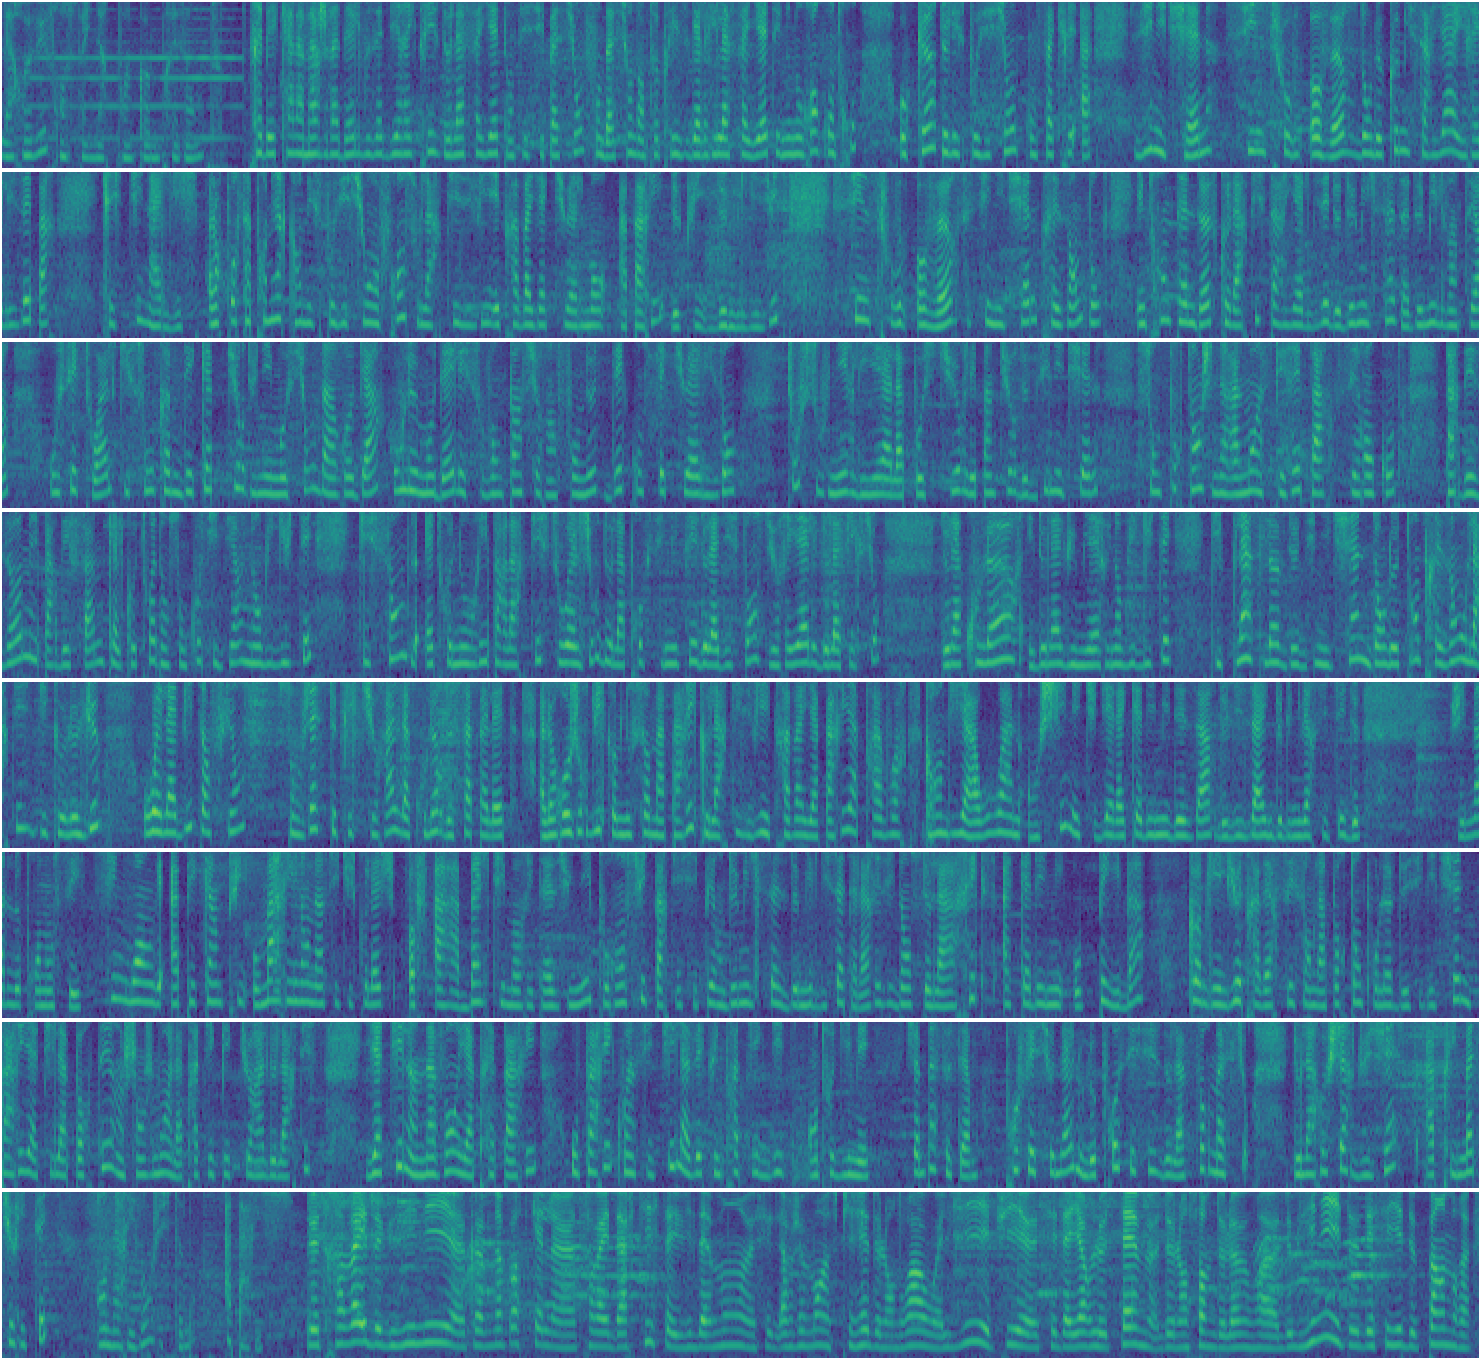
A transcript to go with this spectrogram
La revue francefineart.com présente. Rebecca Lamarche-Vadel, vous êtes directrice de Lafayette Anticipation, fondation d'entreprise Galerie Lafayette, et nous nous rencontrons au cœur de l'exposition consacrée à Zinichen, Seen Through Others, dont le commissariat est réalisé par Christine Ali. Alors pour sa première grande exposition en France, où l'artiste vit et travaille actuellement à Paris depuis 2018, Seen Through Others, Zinichen présente donc une trentaine d'œuvres que l'artiste a réalisées de 2016 à 2021, où ces toiles qui sont comme des captures d'une émotion d'un regard où le modèle est souvent peint sur un fond neutre, décontextualisant tout souvenir lié à la posture. Les peintures de Xinichen sont pourtant généralement inspirées par ces rencontres, par des hommes et par des femmes qu'elle côtoie dans son quotidien, une ambiguïté qui semble être nourrie par l'artiste où elle joue de la proximité, de la distance, du réel et de la fiction de la couleur et de la lumière, une ambiguïté qui place l'œuvre de Xinichen dans le temps présent où l'artiste dit que le lieu où elle habite influence son geste pictural, la couleur de sa palette. Alors aujourd'hui, comme nous sommes à Paris, que l'artiste vit et travaille à Paris après avoir grandi à Wuhan en Chine, étudié à l'Académie des arts de design de l'université de j'ai mal le prononcer, Wang à Pékin, puis au Maryland Institute College of Art à Baltimore, États-Unis, pour ensuite participer en 2016-2017 à la résidence de la Rix Academy aux Pays-Bas. Comme les lieux traversés semblent importants pour l'œuvre de Zinichen, Paris a-t-il apporté un changement à la pratique picturale de l'artiste? Y a-t-il un avant et après Paris? Ou Paris coïncide-t-il avec une pratique dite, entre guillemets, j'aime pas ce terme, professionnelle où le processus de la formation, de la recherche du geste a pris maturité en arrivant justement Paris. Le travail de Xini, euh, comme n'importe quel euh, travail d'artiste, évidemment, euh, c'est largement inspiré de l'endroit où elle vit. Et puis, c'est d'ailleurs le thème de l'ensemble de l'œuvre de Xini, d'essayer de, peindre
